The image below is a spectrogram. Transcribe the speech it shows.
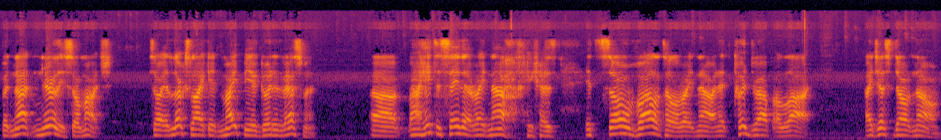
but not nearly so much. So it looks like it might be a good investment. Uh, I hate to say that right now because it's so volatile right now and it could drop a lot. I just don't know.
